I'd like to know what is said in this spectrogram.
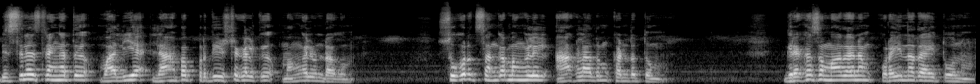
ബിസിനസ് രംഗത്ത് വലിയ ലാഭപ്രതീക്ഷകൾക്ക് മങ്ങലുണ്ടാകും. സുഹൃത്ത് സംഗമങ്ങളിൽ ആഹ്ലാദം കണ്ടെത്തും. ഗ്രഹസമാധാനം കുറയുന്നതായി തോന്നും.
